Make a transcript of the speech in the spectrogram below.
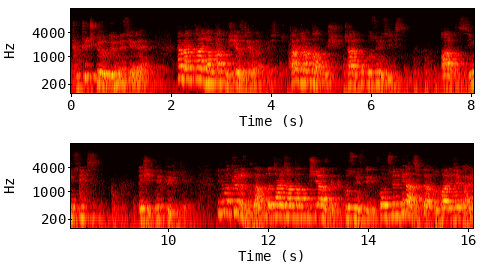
kök 3 gördüğümüz yere hemen tanjant 60'ı yazacağız arkadaşlar. Tanjant 60 çarpı kosinüs x artı sinüs x eşittir kök 2. Şimdi bakıyoruz buradan. Burada tanjant 60'ı yazdık. Kosinüs dedik. Fonksiyonu birazcık daha toparlayacak hale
